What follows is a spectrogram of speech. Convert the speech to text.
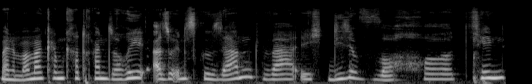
Meine Mama kam gerade dran, sorry. Also insgesamt war ich diese Woche 10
